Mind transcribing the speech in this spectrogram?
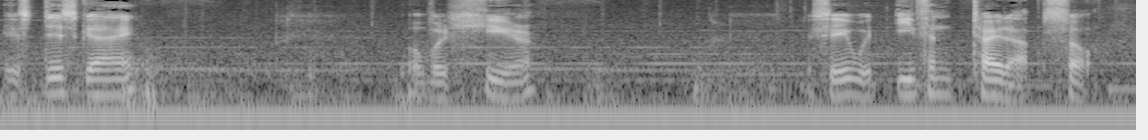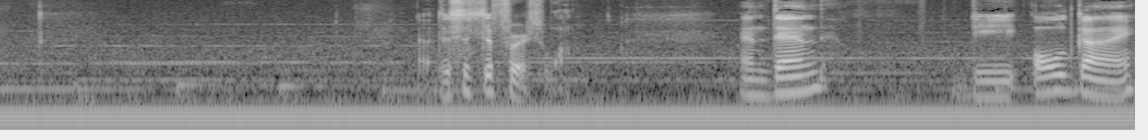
is this guy over here. You see, with Ethan tied up. So, now this is the first one, and then the old guy.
